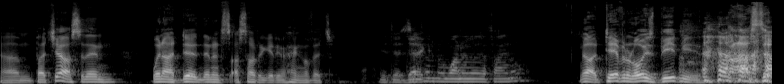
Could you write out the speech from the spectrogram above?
Um, but yeah, so then when I did, then it's, I started getting a hang of it. Did the Sick. Devon won the final? No, Devin would always beat me. Bastard.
